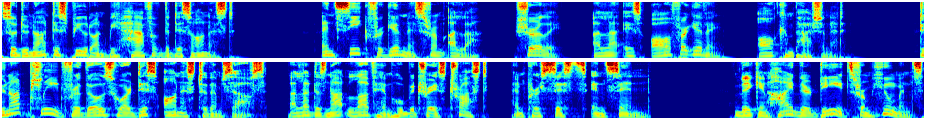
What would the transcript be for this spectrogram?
So do not dispute on behalf of the dishonest. And seek forgiveness from Allah. Surely, Allah is all forgiving, all compassionate. Do not plead for those who are dishonest to themselves. Allah does not love him who betrays trust and persists in sin. They can hide their deeds from humans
